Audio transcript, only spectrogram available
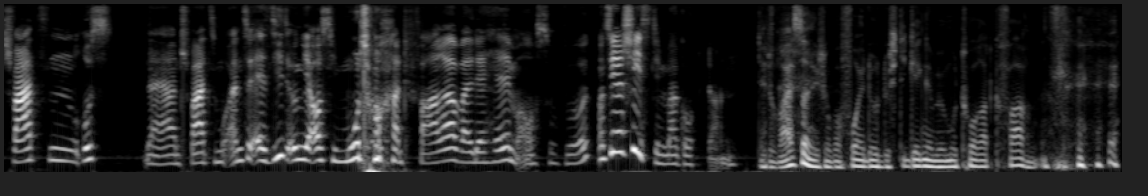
schwarzen Rüst, naja, ein schwarzen Anzug. Er sieht irgendwie aus wie Motorradfahrer, weil der Helm auch so wirkt. Und sie erschießt den Magog dann. Ja, du weißt doch nicht, ob er vorher nur durch die Gänge mit dem Motorrad gefahren ist.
